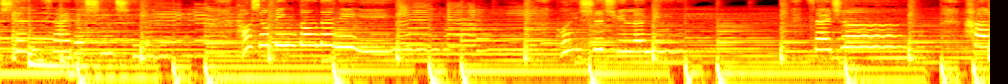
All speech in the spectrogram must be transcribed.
现在的心情，好像冰冻的你，我已失去了你，在这寒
